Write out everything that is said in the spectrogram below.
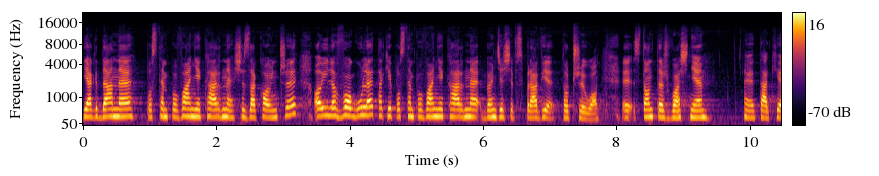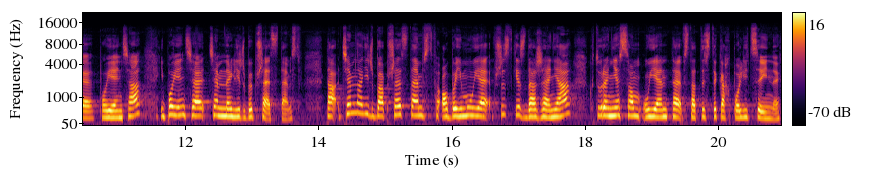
jak dane postępowanie karne się zakończy, o ile w ogóle takie postępowanie karne będzie się w sprawie toczyło. Y, stąd też właśnie y, takie pojęcia i pojęcie ciemnej liczby przestępstw. Ta ciemna liczba przestępstw obejmuje wszystkie zdarzenia, które nie są ujęte w statystykach policyjnych,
